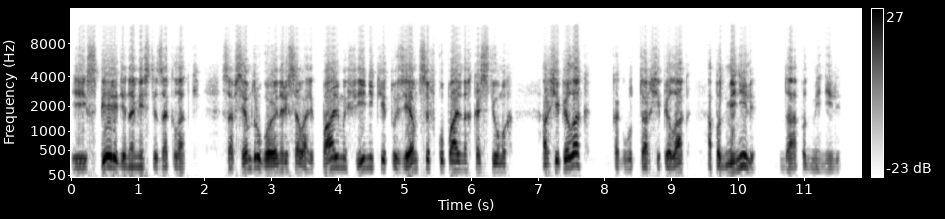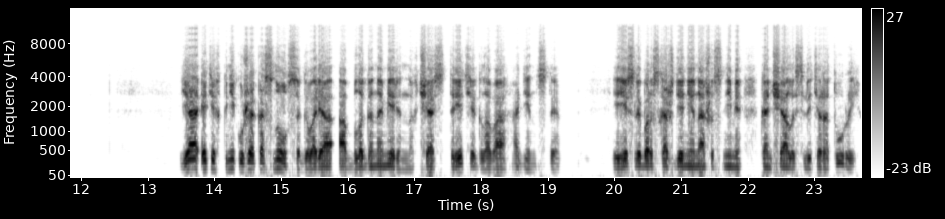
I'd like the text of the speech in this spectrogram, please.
И спереди, на месте закладки, совсем другое нарисовали. Пальмы, финики, туземцы в купальных костюмах. Архипелаг? Как будто архипелаг. А подменили? Да, подменили. Я этих книг уже коснулся, говоря о благонамеренных, часть 3, глава 11 и если бы расхождение наше с ними кончалось литературой,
